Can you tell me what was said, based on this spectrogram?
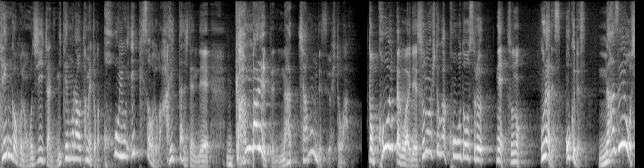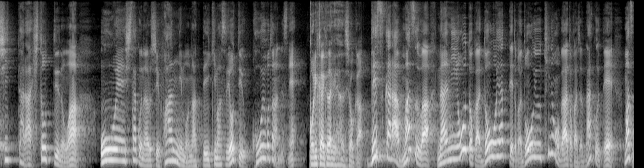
天国のおじいちゃんに見てもらうためとか、こういうエピソードが入った時点で、頑張れってなっちゃうんですよ、人は。と、こういった具合で、その人が行動する、ね、その裏です。奥です。なぜを知ったら人っていうのは応援したくなるし、ファンにもなっていきますよっていう、こういうことなんですね。ご理解いただけたでしょうか？ですから、まずは何をとかどうやってとかどういう機能がとかじゃなくて、まず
